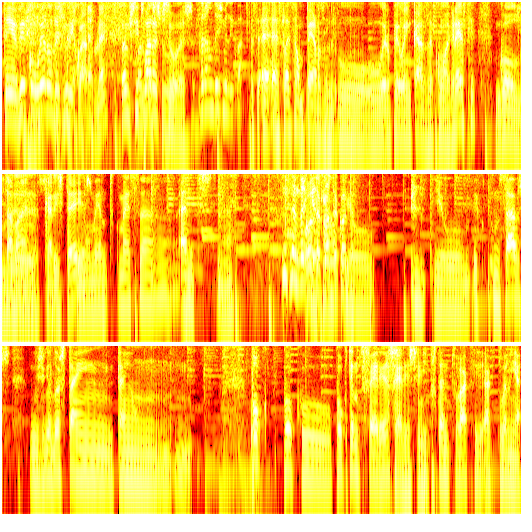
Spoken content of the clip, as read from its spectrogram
tem a ver com o Euro 2004, não é? Vamos situar Contas as tu. pessoas. Verão 2004. A, a seleção perde o, o europeu em casa com a Grécia, gol Tá de mas Caristeias. O momento começa antes, não é? Na marcação. Conta, conta. Eu, eu, eu- como sabes, os jogadores têm, têm um pouco, pouco, pouco tempo de férias, Férias, sim. e portanto há que, há que planear.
